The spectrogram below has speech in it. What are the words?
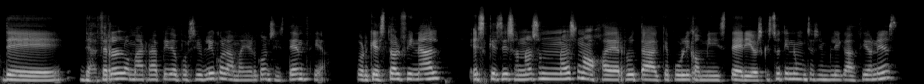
de, hacerlo lo más rápido posible y con la mayor consistencia. Porque esto al final es que es eso, no es, no es una hoja de ruta que publica un ministerio, es que esto tiene muchas implicaciones,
